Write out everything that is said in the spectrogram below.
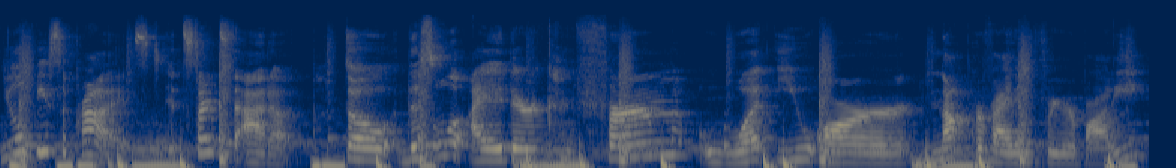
You'll be surprised. It starts to add up. So this will either confirm what you are not providing for your body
